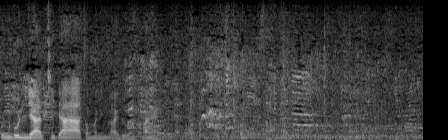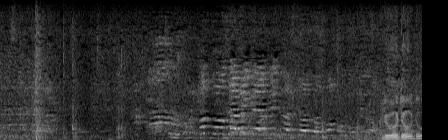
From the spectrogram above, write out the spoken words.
คุณบุญญาธิดาส่งมาหนึ่งร้อยดวงว่าไงดูดูดู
